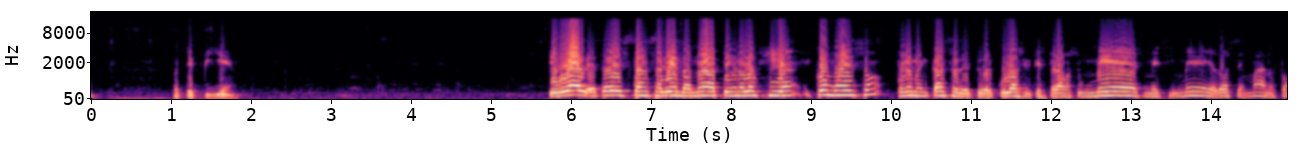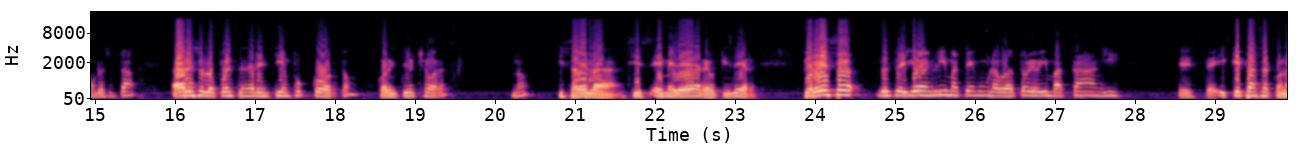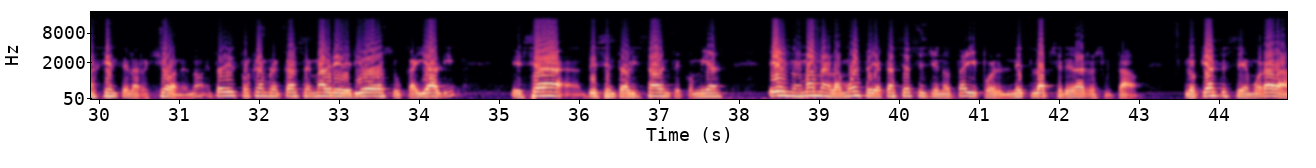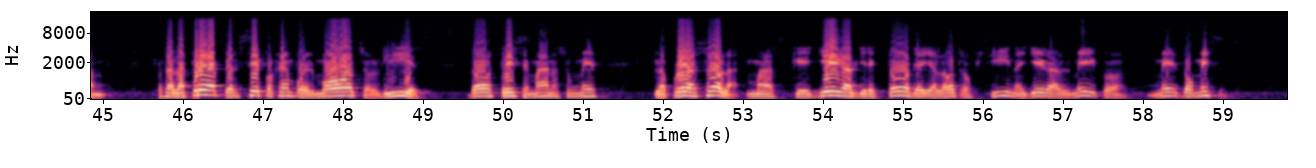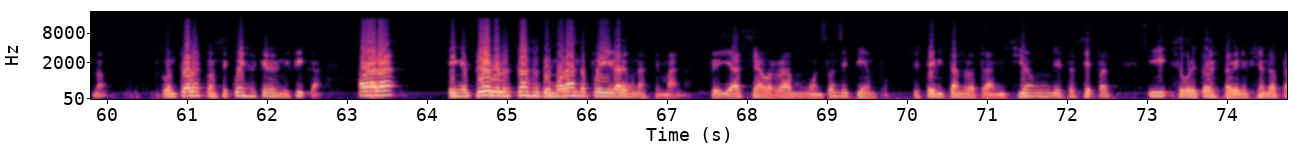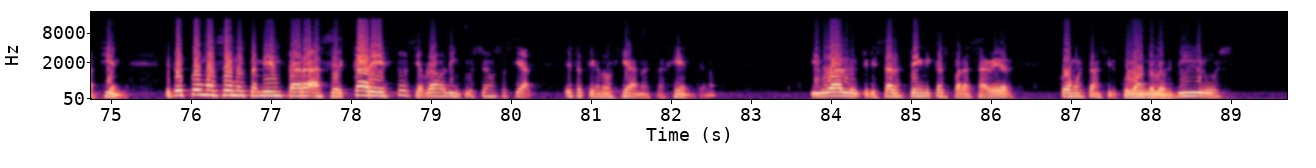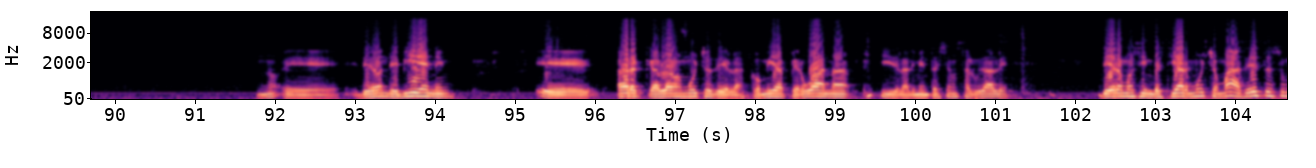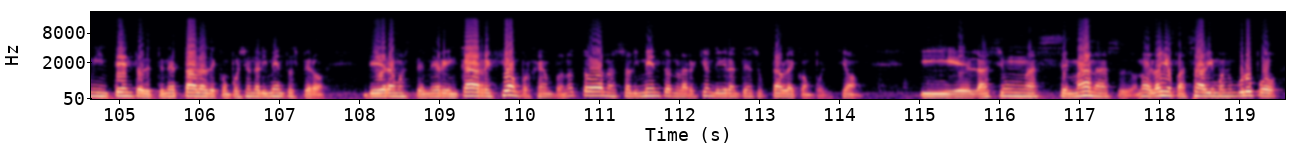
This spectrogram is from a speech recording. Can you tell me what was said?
O te pillé. Igual, entonces están saliendo nueva tecnología, como eso por ejemplo, en caso de tuberculosis, que esperamos un mes, mes y medio, dos semanas para un resultado, ahora eso lo puedes tener en tiempo corto, 48 horas, ¿no? Y saber la, si es MDR o XDR. Pero eso, desde yo en Lima tengo un laboratorio bien bacán y, este, y qué pasa con la gente de las regiones, ¿no? Entonces, por ejemplo, en caso de Madre de Dios, Ucayali, eh, se ha descentralizado, entre comillas, ellos nos mandan la muestra y acá se hace el genotype y por el NetLab se le da el resultado. Lo que antes se demoraba, o sea, la prueba per se, por ejemplo, el MODS o el GRIES, dos, tres semanas, un mes, la prueba sola, más que llega al director de ahí a la otra oficina y llega al médico, mes, dos meses, ¿no? Con todas las consecuencias que significa. Ahora, en el peor de los casos, demorando puede llegar en una semana pero ya se ha ahorrado un montón de tiempo, se está evitando la transmisión de estas cepas y sobre todo está beneficiando al paciente. Entonces, ¿cómo hacemos también para acercar esto, si hablamos de inclusión social, esta tecnología a nuestra gente? ¿no? Igual utilizar las técnicas para saber cómo están circulando los virus, ¿no? Eh, de dónde vienen, eh, ahora que hablamos mucho de la comida peruana y de la alimentación saludable, deberíamos investigar mucho más. Esto es un intento de tener tablas de composición de alimentos, pero deberíamos tener en cada región, por ejemplo, no todos los alimentos en la región debieran tener su tabla de composición. Y hace unas semanas, no, el año pasado vimos un grupo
